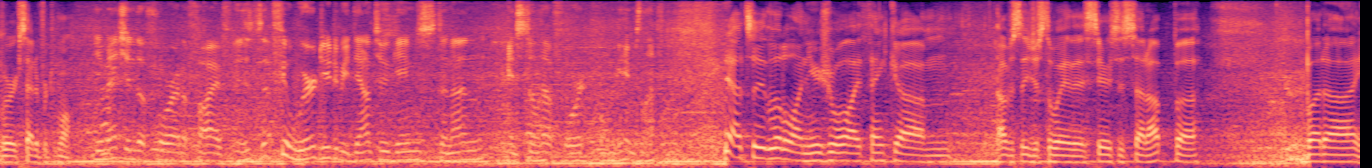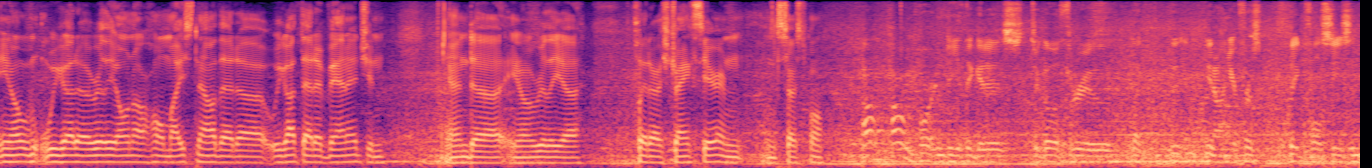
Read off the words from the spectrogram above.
we're excited for tomorrow. You mentioned the four out of five. Does it feel weird to you to be down two games to none and still have four home games left? Yeah, it's a little unusual. I think um, obviously just the way the series is set up. Uh, but uh, you know we got to really own our home ice now that uh, we got that advantage and and uh, you know really uh, played our strengths here and, and starts tomorrow. How, how important do you think it is to go through like you know in your first big full season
